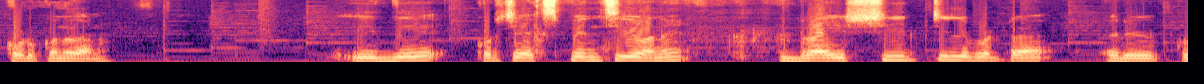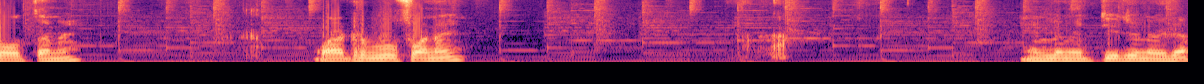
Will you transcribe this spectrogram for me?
കൊടുക്കുന്നതാണ്. ഇത് കുറച്ച് എക്സ്പെൻസീവ് ആണ്. ഡ്രൈ ഷീറ്റിൽ പെട്ട ഒരു ക്ലോത്ത് ആണ്. വാട്ടർ പ്രൂഫാണ് നല്ല മെറ്റീരിയൽ വരിക.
